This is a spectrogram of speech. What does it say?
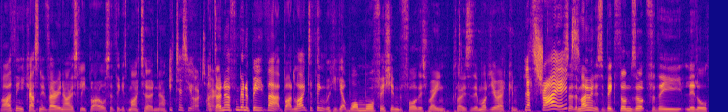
Well, I think you're casting it very nicely, but I also think it's my turn now. It is your turn. I don't know if I'm going to beat that, but I'd like to think we can get one more fish in before this rain closes in. What do you reckon? Let's try it. So at the moment, it's a big thumbs up for the little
